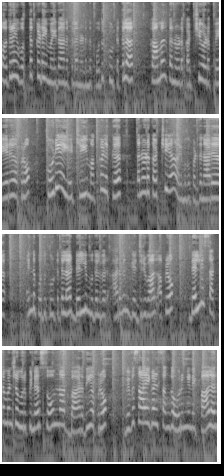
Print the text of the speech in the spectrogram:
மதுரை ஒத்தக்கடை மைதானத்துல நடந்த பொதுக்கூட்டத்துல கமல் தன்னோட கட்சியோட பேரு அப்புறம் கொடியை ஏற்றி மக்களுக்கு தன்னோட கட்சியை அறிமுகப்படுத்தினாரு. இந்த பொதுக்கூட்டத்துல டெல்லி முதல்வர் அரவிந்த் கெஜ்ரிவால் அப்புறம் டெல்லி சட்டமன்ற உறுப்பினர் சோம்நாத் பாரதி அப்புறம் விவசாயிகள் சங்க ஒருங்கிணைப்பாளர்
